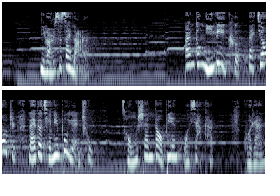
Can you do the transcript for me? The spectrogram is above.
“你儿子在哪儿？”安东尼立刻带乔治来到前面不远处，从山道边往下看，果然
